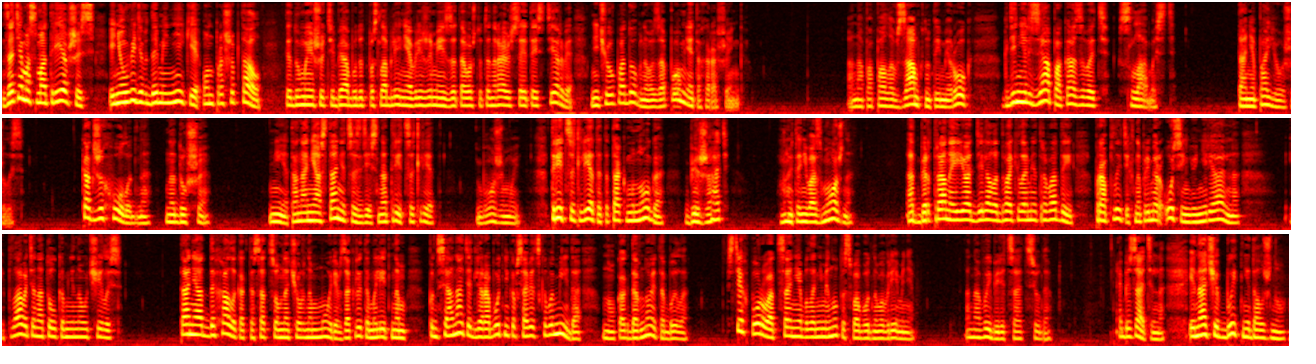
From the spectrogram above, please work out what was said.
Затем, осмотревшись и не увидев Доминики, он прошептал, «Ты думаешь, у тебя будут послабления в режиме из-за того, что ты нравишься этой стерве? Ничего подобного, запомни это хорошенько». Она попала в замкнутый мирок, где нельзя показывать слабость. Таня поежилась. «Как же холодно!» На душе. Нет, она не останется здесь на тридцать лет. Боже мой, тридцать лет — это так много. Бежать? Но это невозможно. От Бертрана ее отделяло два километра воды. Проплыть их, например, осенью нереально. И плавать она толком не научилась. Таня отдыхала как-то с отцом на Черном море в закрытом элитном пансионате для работников советского МИДа. Но как давно это было? — с тех пор у отца не было ни минуты свободного времени. Она выберется отсюда. Обязательно, иначе быть не должно.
